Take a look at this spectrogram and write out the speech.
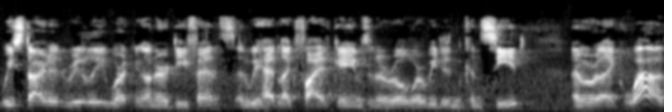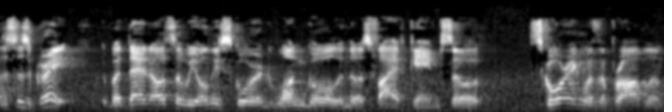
we started really working on our defense, and we had like five games in a row where we didn't concede, and we were like, "Wow, this is great." But then also, we only scored one goal in those five games, so scoring was a problem.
